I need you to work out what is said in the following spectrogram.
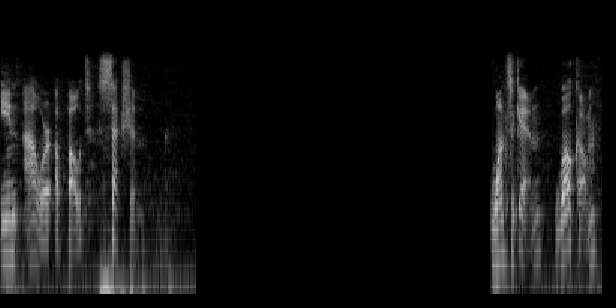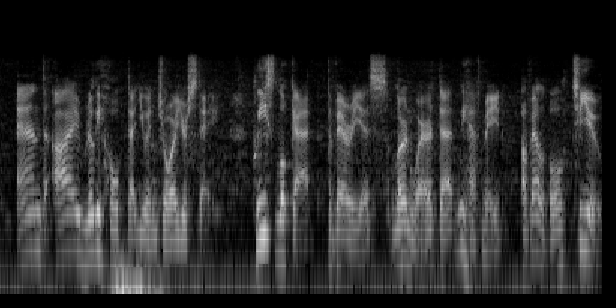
in our About section. Once again, welcome, and I really hope that you enjoy your stay. Please look at the various learnware that we have made available to you.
